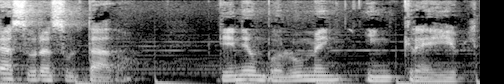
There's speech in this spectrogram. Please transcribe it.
Mira su resultado, tiene un volumen increíble.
